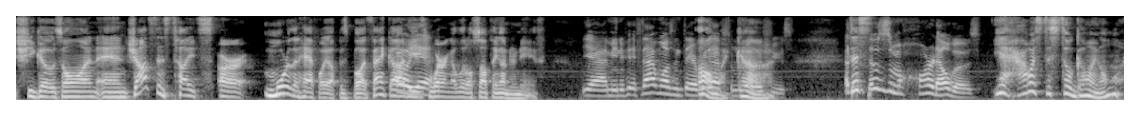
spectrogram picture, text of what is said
she goes on, and Johnston's tights are more than halfway up his butt. Thank God Oh, he's yeah. wearing a little something underneath. Yeah, I mean, if, if that wasn't there, we'd Oh have some God. real issues. I This- those are some hard elbows. Yeah, how is this still going on?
